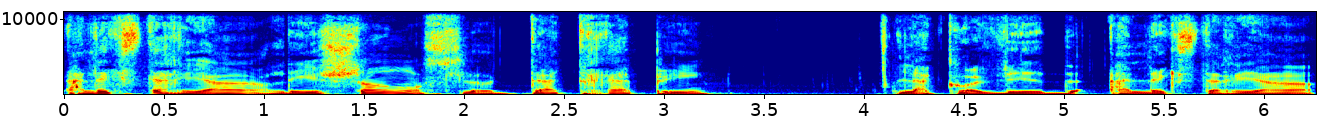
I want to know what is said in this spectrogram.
À l'extérieur, les chances d'attraper la COVID à l'extérieur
